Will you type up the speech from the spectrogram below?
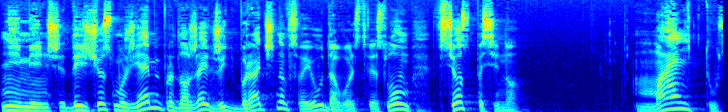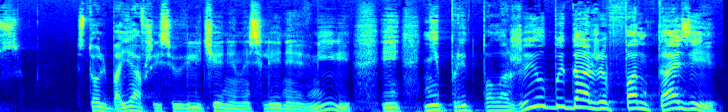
не меньше. Да еще с мужьями продолжает жить брачно в свое удовольствие. Словом, все спасено. Мальтус, столь боявшийся увеличения населения в мире, и не предположил бы даже в фантазии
